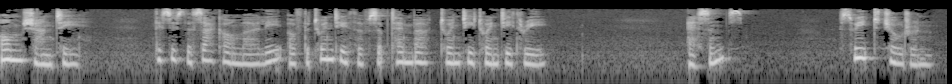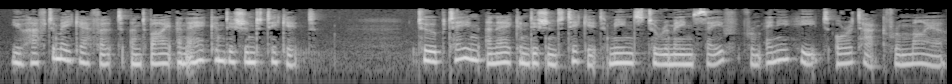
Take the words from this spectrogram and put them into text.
Om Shanti. This is the Sakar Murli of the 20th of September 2023. Essence Sweet children, you have to make effort and buy an air conditioned ticket. To obtain an air conditioned ticket means to remain safe from any heat or attack from Maya.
